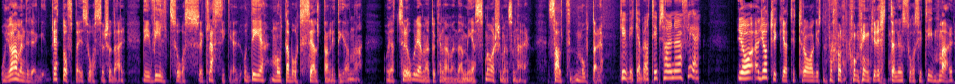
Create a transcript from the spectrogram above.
Och jag använder det rätt ofta i såser sådär. Det är viltsåsklassiker och det motar bort sältan lite grann. Och jag tror även att du kan använda messmör som en sån här saltmotare. Gud vilka bra tips! Har du några fler? Ja, jag tycker att det är tragiskt att man håller på med en gryta eller en sås i timmar.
